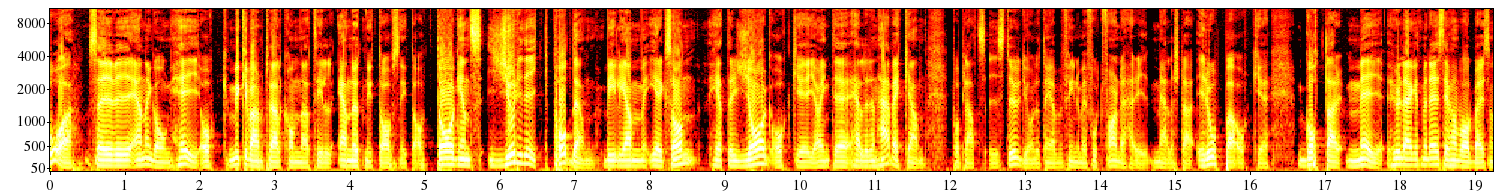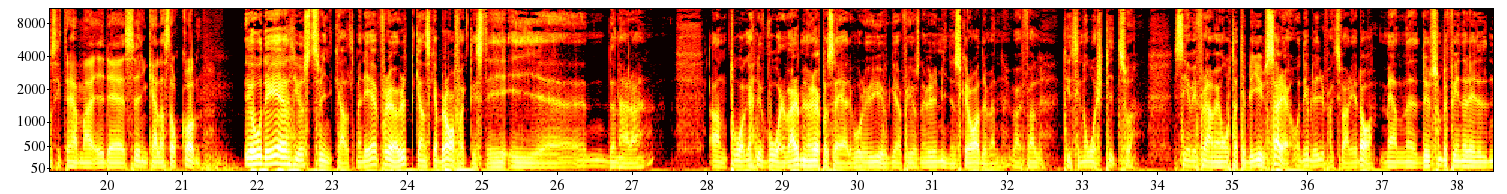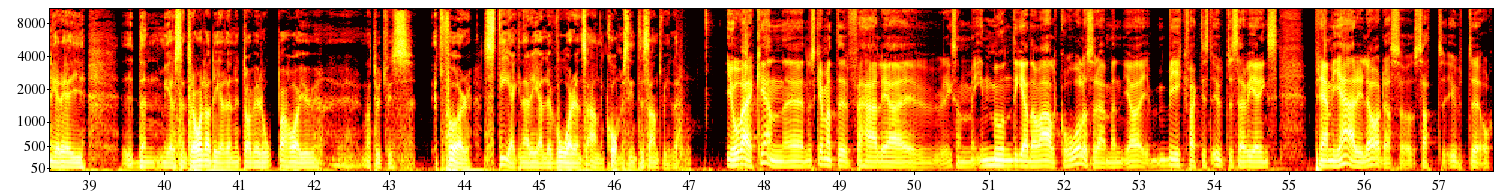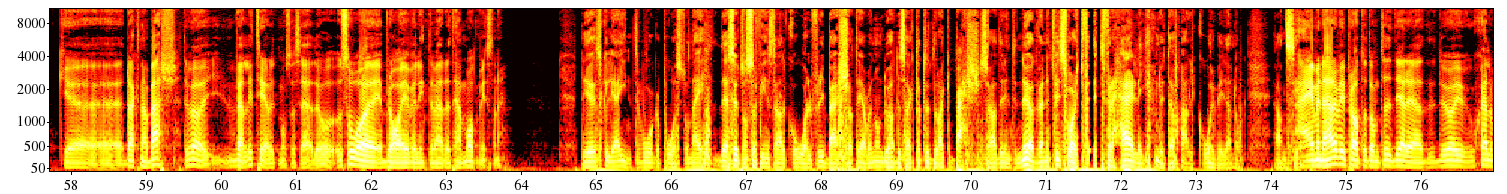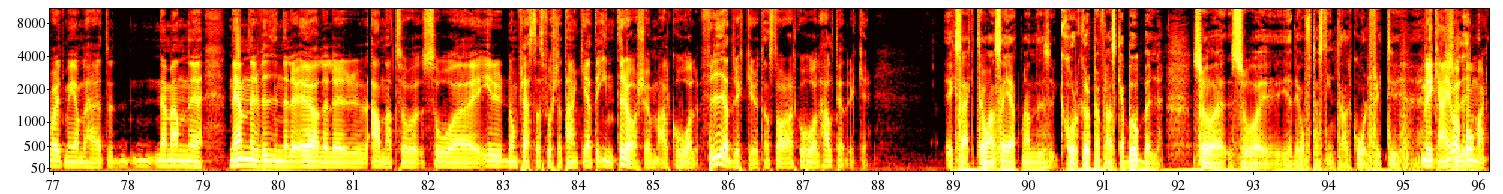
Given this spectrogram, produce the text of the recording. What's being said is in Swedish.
Då säger vi än en gång hej och mycket varmt välkomna till ännu ett nytt avsnitt av dagens Juridikpodden. William Eriksson heter jag och eh, jag är inte heller den här veckan på plats i studion utan jag befinner mig fortfarande här i mellersta Europa och eh, gottar mig. Hur är läget med dig Stefan Wahlberg som sitter hemma i det svinkalla Stockholm? Jo, det är just svinkallt, men det är för övrigt ganska bra faktiskt i, i eh, den här antågande vårvärmen, höll jag på att säga. Det vore ju ljuga, för just nu är det minusgrader, men i varje fall till sin årstid så ser vi fram emot att det blir ljusare och det blir det faktiskt varje dag. Men eh, du som befinner dig nere i den mer centrala delen av Europa har ju eh, naturligtvis ett försteg när det gäller vårens ankomst. Intressant, Ville? Jo, verkligen. Eh, nu ska man inte förhärliga liksom, inmundigande av alkohol och sådär, men jag begick faktiskt uteserverings premiär i lördags och satt ute och eh, drack några bärs. Det var väldigt trevligt måste jag säga. Och så bra är väl inte vädret hemma åtminstone. Det skulle jag inte våga påstå, nej. Dessutom så finns det alkoholfri bärs, så att även om du hade sagt att du drack bärs så hade det inte nödvändigtvis varit ett förhärligande av alkohol vill jag nog anse. Nej, men det här har vi pratat om tidigare. Du har ju själv varit med om det här, att när man eh, nämner vin eller öl eller annat så, så eh, är det de flestas första tanke att det inte rör sig om alkoholfria drycker utan snarare alkoholhaltiga drycker. Exakt, om man säger att man korkar upp en flaska bubbel så, så är det oftast inte alkoholfritt. Men det kan ju så vara Pommac.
